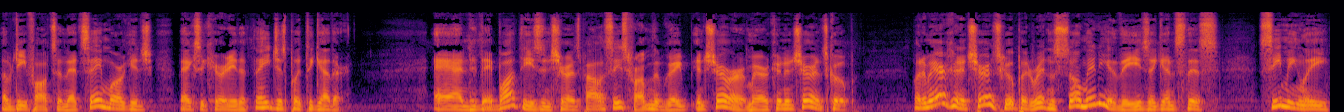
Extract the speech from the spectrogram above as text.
of defaults in that same mortgage-backed security that they just put together. And they bought these insurance policies from the great insurer, American Insurance Group. But American Insurance Group had written so many of these against this seemingly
